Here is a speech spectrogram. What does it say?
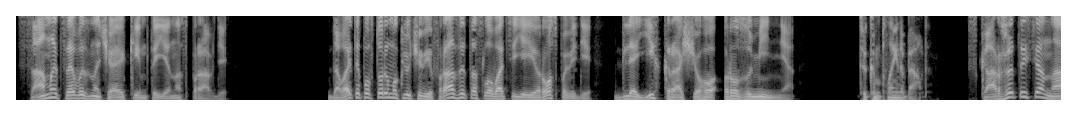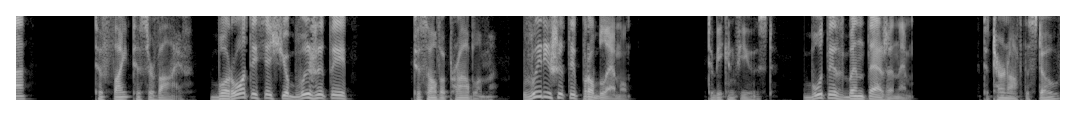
Саме це визначає, ким ти є насправді. Давайте повторимо ключові фрази та слова цієї розповіді для їх кращого розуміння. To complain about, Скаржитися на to fight to survive, боротися, щоб вижити, to solve a problem, вирішити проблему, to be confused, бути збентеженим, to turn off the stove,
